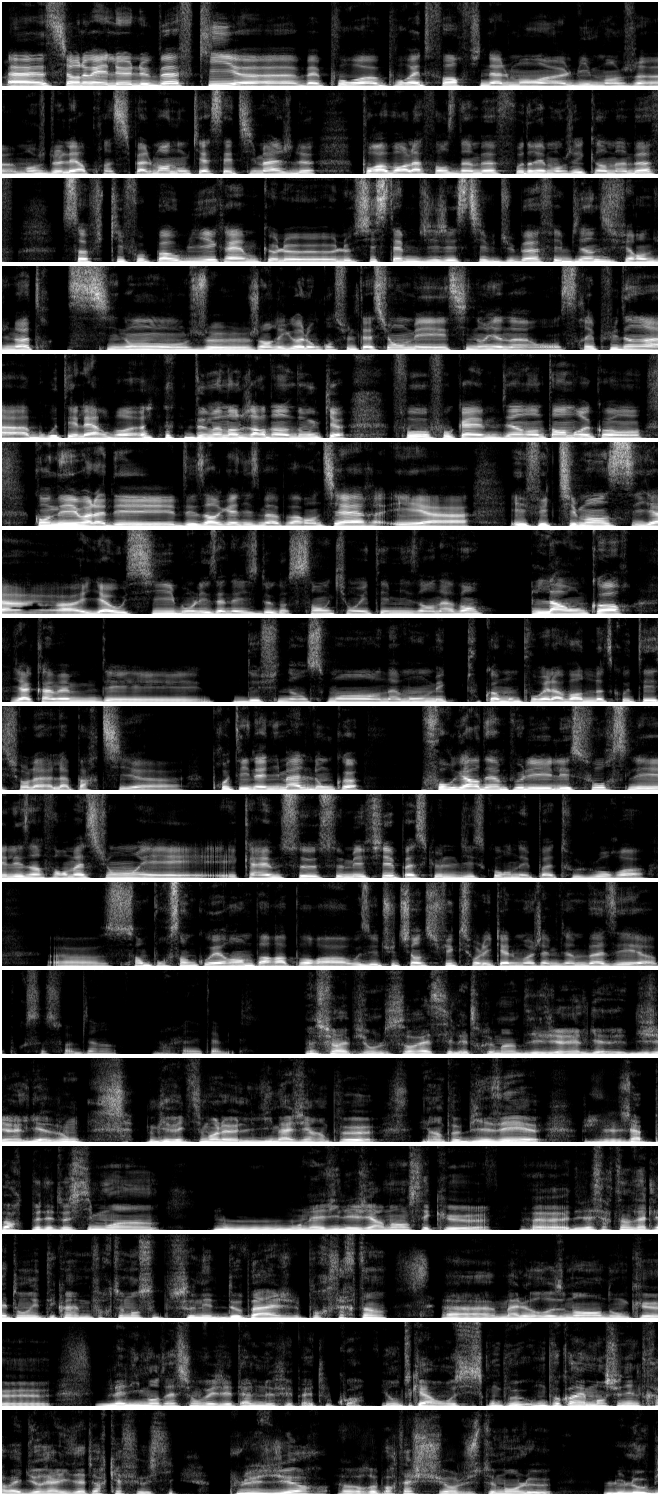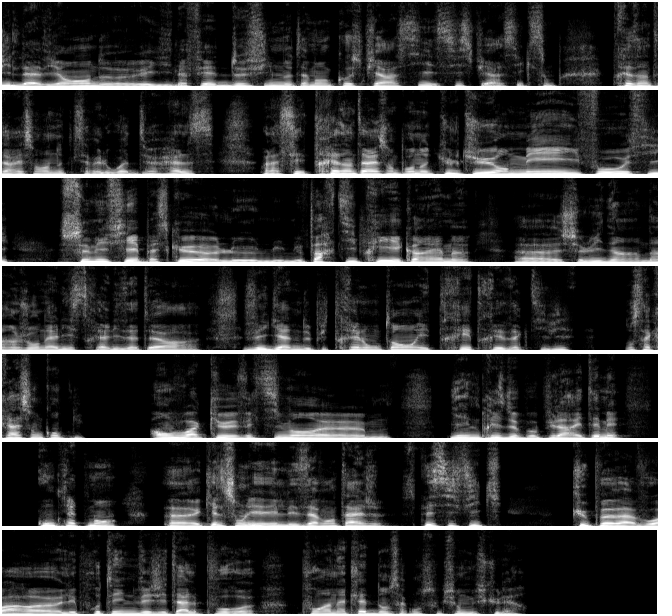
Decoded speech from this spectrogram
Euh, sur le, ouais, le, le bœuf qui, euh, ben, pour euh, pour être fort finalement, euh, lui mange mange de l'herbe principalement. Donc il y a cette image de pour avoir la force d'un bœuf, faudrait manger comme un bœuf. Sauf qu'il faut pas oublier quand même que le, le système digestif du bœuf est bien différent du nôtre. Sinon, je, j'en rigole en consultation, mais sinon il y en a, on serait plus d'un à brouter l'herbe demain dans le jardin. Donc faut faut quand même bien entendre qu'on qu'on est voilà des des organismes à part entière et euh, effectivement il y a il y a aussi bon les analyses de sang qui ont été mises en avant Là encore, il y a quand même des, des financements en amont, mais tout comme on pourrait l'avoir de l'autre côté sur la, la partie euh, protéines animales. Donc, euh, faut regarder un peu les, les sources, les, les informations et, et quand même se, se méfier parce que le discours n'est pas toujours euh, 100% cohérent par rapport à- aux études scientifiques sur lesquelles moi j'aime bien me baser euh, pour que ce soit bien, Ouais. bien établi. Bien sûr, et puis on le saurait si l'être humain digérait le, ga- digérait le gazon. Donc effectivement, l'image est un peu est un peu biaisée. J'apporte peut-être aussi moins mon, mon avis légèrement, c'est que euh, déjà certains athlètes ont été quand même fortement soupçonnés de dopage pour certains, euh, malheureusement. Donc euh, l'alimentation végétale ne fait pas tout quoi. Et en tout cas, on- aussi ce qu'on peut, on peut quand même mentionner le travail du réalisateur qui a fait aussi plusieurs euh, reportages sur justement le le lobby de la viande. Euh, Il a fait deux films, notamment Cospiracy et Seaspiracy, qui sont très intéressants. Un autre qui s'appelle What the Health. Voilà, c'est très intéressant pour notre culture, mais il faut aussi se méfier parce que euh, le, le, parti pris est quand même euh, celui d'un journaliste réalisateur euh, vegan depuis très longtemps et très très activiste dans sa création de contenu. On voit que effectivement il y a une prise de popularité, mais concrètement, quels sont les, les avantages spécifiques que peuvent avoir les protéines végétales pour pour un athlète dans sa construction musculaire?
